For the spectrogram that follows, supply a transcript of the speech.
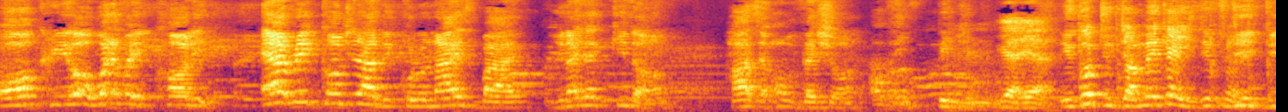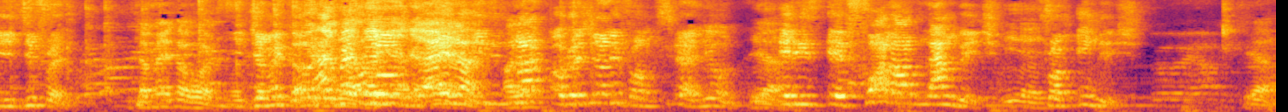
or Creole, whatever you call it, every country that has been colonized by United Kingdom has their own version of it. Pidgin. Yeah, yeah. You go to Jamaica, it's different. It is different. Jamaica what? In Jamaica, Jamaica so is the it island. is not originally from Sierra Leone. Yeah. It is a fallout language Yes. from English. Yeah.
